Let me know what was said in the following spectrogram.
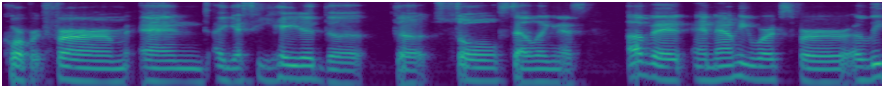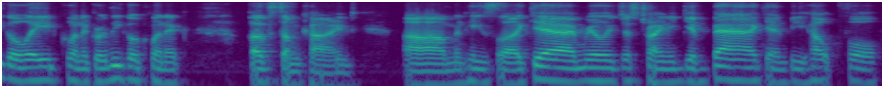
corporate firm, and I guess he hated the the soul sellingness of it, and now he works for a legal aid clinic or legal clinic of some kind. Um, and he's like, "Yeah, I'm really just trying to give back and be helpful."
